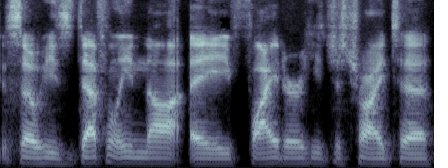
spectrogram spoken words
yeah. so he's definitely not a fighter. He's just trying to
